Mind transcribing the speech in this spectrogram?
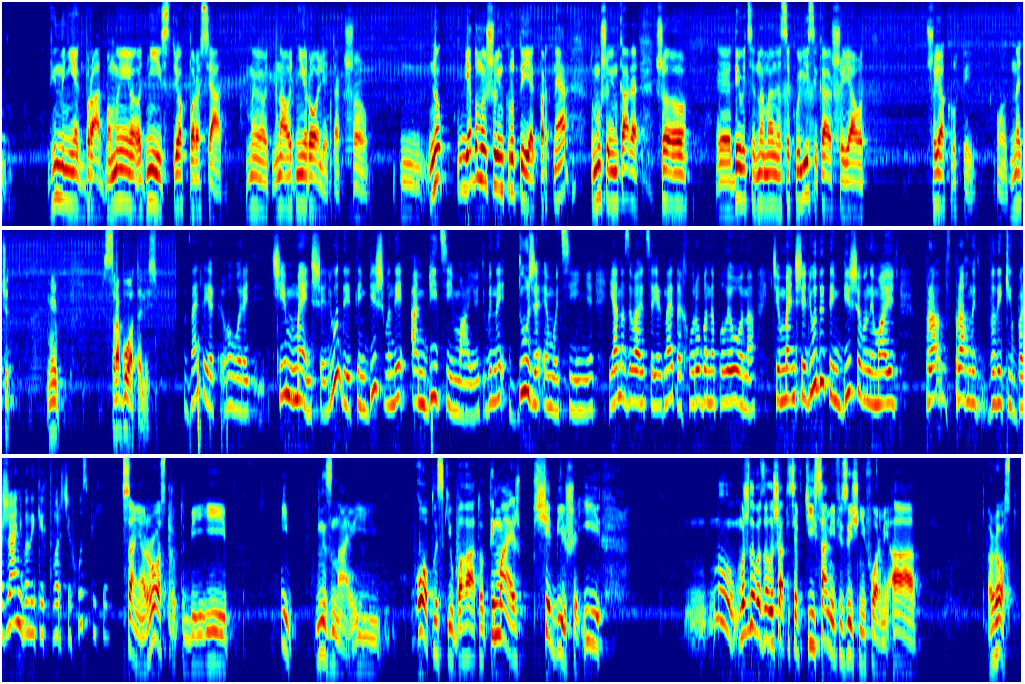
він мені як брат, бо ми одні з трьох поросят. Ми на одній ролі. Так що, ну, я думаю, що він крутий як партнер, тому що він каже, що е, дивиться на мене за куліс і каже, що я от що я крутий. От, значить, ми сработались. Знаєте, як говорять, чим менше люди, тим більше вони амбіцій мають. Вони дуже емоційні. Я називаю це, як знаєте, хвороба Наполеона. Чим менше люди, тим більше вони мають пра- прагнуть великих бажань, великих творчих успіхів. Саня, росту тобі і, і не знаю, і оплесків багато. Ти маєш ще більше і ну, можливо залишатися в тій самій фізичній формі, а росту.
